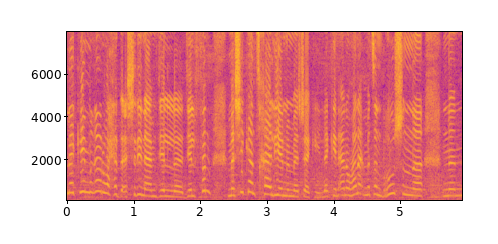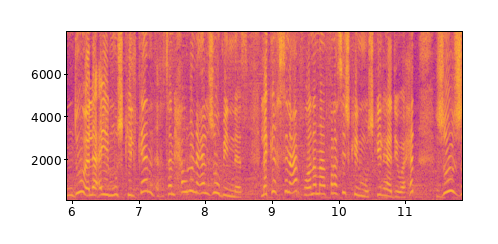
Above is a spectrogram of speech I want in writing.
لكن غير واحد 20 عام ديال ديال الفن ماشي كانت خالية من المشاكل. لكن أنا وهنا ما تنبغيوش ن- ن- ندوي على أي مشكل كان. تنحاولوا نعالجوه بين الناس لكن خصني نعرفوا أنا ما فراسيش كاين مشكل هذه واحد. جوج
